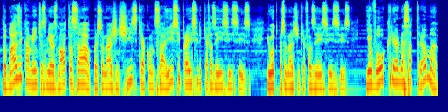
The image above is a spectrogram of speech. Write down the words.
Então, basicamente, as minhas notas são: ah, o personagem X quer acontecer isso, e para isso ele quer fazer isso, isso, isso. E o outro personagem quer fazer isso, isso, isso. E eu vou criando essa trama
